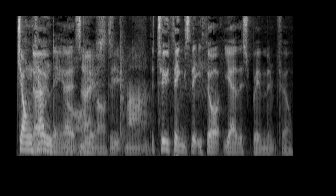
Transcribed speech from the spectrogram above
John No, Candy? uh, Steve no, Martin. Steve Martin. the two things that he thought, yeah, this would be a mint film.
